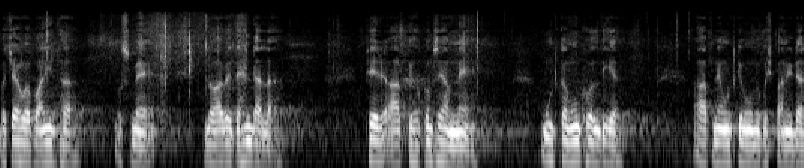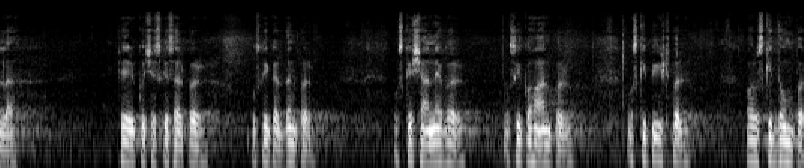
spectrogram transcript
بچا ہوا پانی تھا، اس میں لعاب دہن ڈالا۔ پھر آپ کے حکم سے ہم نے اونٹ کا منہ کھول دیا۔ آپ نے اونٹ کے منہ میں کچھ پانی ڈالا۔ پھر کچھ اس کے سر پر اس کی گردن پر، اس کے شانے پر، اس کی کوہان پر، اس کی پیٹھ پر اور اس کی دم پر۔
